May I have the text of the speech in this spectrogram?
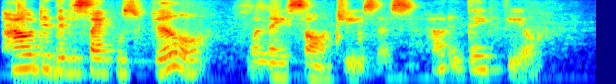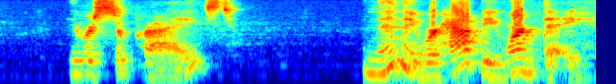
How did the disciples feel when they saw Jesus? How did they feel? They were surprised. And then they were happy, weren't they?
